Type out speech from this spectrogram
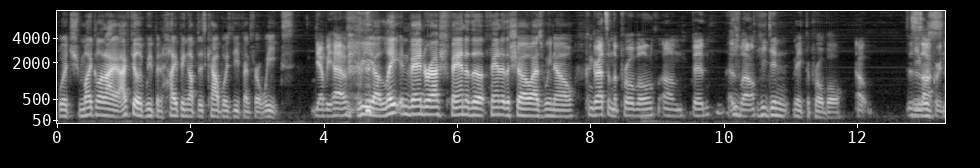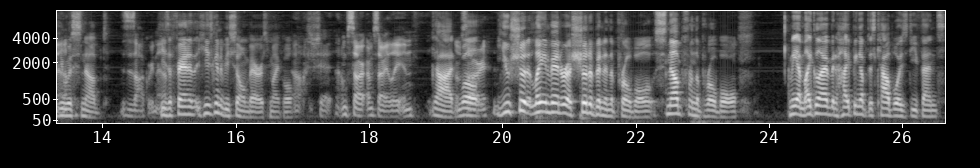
which Michael and I, I feel like we've been hyping up this Cowboys defense for weeks. Yeah, we have. We uh, Leighton Vander Esch, fan of the fan of the show, as we know, Congrats on the Pro Bowl um, bid as well. he didn't make the Pro Bowl. Oh, this He is was, awkward now. He was snubbed. This is awkward now. He's a fan of. The, he's going to be so embarrassed, Michael. Oh shit! I'm sorry. I'm sorry, Leighton. God, I'm well, sorry. you should. Leighton Vander Esch should have been in the Pro Bowl, snubbed from the Pro Bowl. I mean, yeah, Michael and I have been hyping up this Cowboys defense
